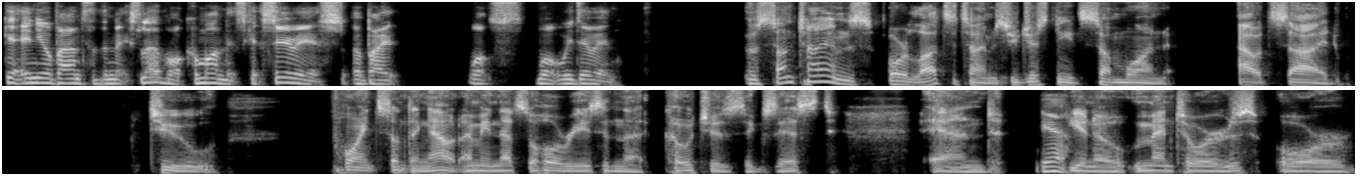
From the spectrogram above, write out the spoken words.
getting your band to the next level. Come on, let's get serious about what's what we're doing. sometimes or lots of times you just need someone outside to point something out i mean that's the whole reason that coaches exist and Yeah. you know mentors or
